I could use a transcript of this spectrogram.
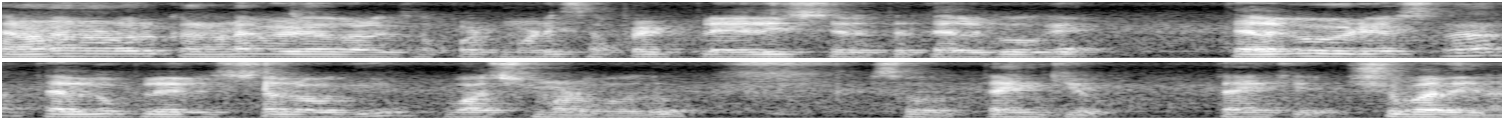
ಕನ್ನಡ ನೋಡೋರು ಕನ್ನಡ ವಿಡಿಯೋಗಳಿಗೆ ಸಪೋರ್ಟ್ ಮಾಡಿ ಸಪ್ರೇಟ್ ಪ್ಲೇಲಿಸ್ಟ್ ಇರುತ್ತೆ ತೆಲುಗುಗೆ. ತೆಲುಗು ವೀಡಿಯೋಸ್ನ ತೆಲುಗು ಪ್ಲೇಲಿಸ್ಟಲ್ಲಿ ಹೋಗಿ ವಾಚ್ ಮಾಡ್ಬೋದು. So thank you thank you ಶುಭ ದಿನ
